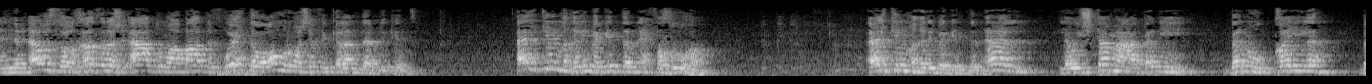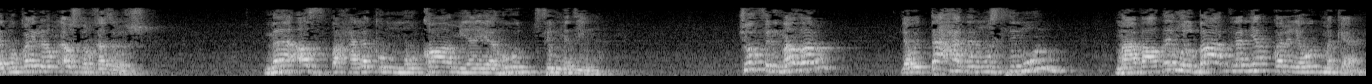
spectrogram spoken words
إن الأوس والخزرج قعدوا مع بعض في وحدة وعمره ما شاف الكلام ده قبل كده. قال كلمة غريبة جدا احفظوها. قال كلمة غريبة جدا. قال لو اجتمع بني بنو قيلة بنو قيلة هم الأوس والخزرج ما أصبح لكم مقام يا يهود في المدينة؟ شوف النظر لو اتحد المسلمون مع بعضهم البعض لن يبقى لليهود مكان.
